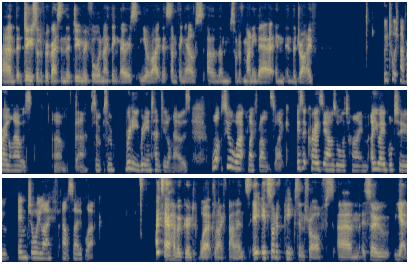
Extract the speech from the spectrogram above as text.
um, that do sort of progress and that do move forward. And I think there is you're right. There's something else other than sort of money there in in the drive. We talked about very long hours um, there. Some some really really intensely long hours. What's your work life balance like? Is it crazy hours all the time? Are you able to enjoy life outside of work? I'd say I have a good work life balance. It, it, sort of peaks and troughs. Um, so, yeah,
